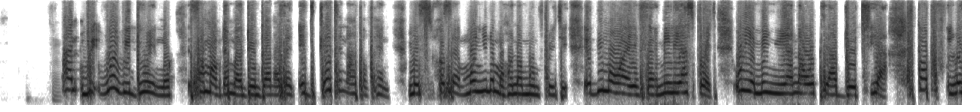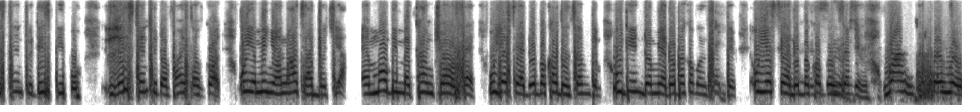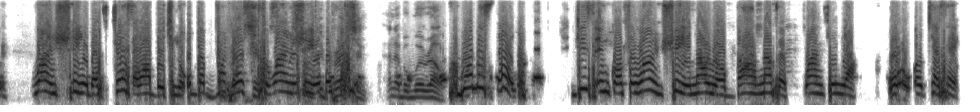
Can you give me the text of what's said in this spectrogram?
Hmm. and we, what we doing no some of them are doing but i said it's getting out of hand. Miss jose monyi ne mo hona mo mpriti ebi mo wa a familiar spirit. Woyɛ me nua na wote abrokyi a stop listening to these people. Listen to the voice of god. Woyɛ me nua na wote abrokyi a ɛmmɔ bi mmɛka nkyerɛ wo sɛ woyɛ sɛ ɛde wobɛkɔ bonsam dɛm wodi Indomie ɛde wobɛkɔ bonsam dɛm woyɛ sɛ ɛde wobɛkɔ It's bonsam dɛm serious. o. woanhwɛ yɛ woanhwɛ yɛ the stress a wɔabrokyi no wobɛbɔ da Depression. so Spirit woanhwɛ yɛ of depression. Ɛna bɛbɔ ewura o. brother said this nkurɔfo woanhwɛ yɛ na woyɛ ɔbaa na sɛ woanhwɛ yɛ a wo- wo- kyɛ sɛ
